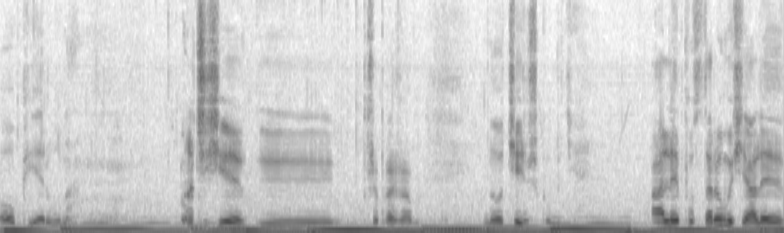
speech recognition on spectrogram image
O pieruna. Znaczy się, yy, przepraszam, no ciężko będzie. Ale postaramy się, ale...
